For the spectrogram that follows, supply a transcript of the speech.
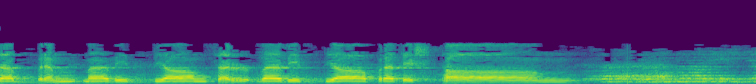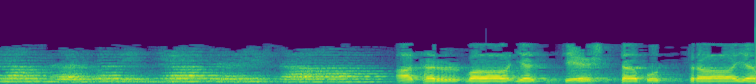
स ब्रह्मविद्यां सर्वविद्या प्रतिष्ठाम् अथर्वाय ज्येष्ठपुत्राय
